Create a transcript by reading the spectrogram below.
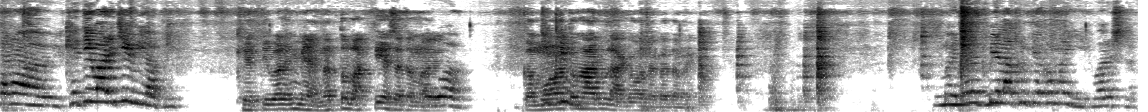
પણ ખેતીવાડી કેવી આપણી? ખેતીવાડી મહેનત તો લાગતી હશે તમારે. કમવા તો સારું લાગે તમે. મહિને બે લાખ રૂપિયા કમાઈએ વર્ષના.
